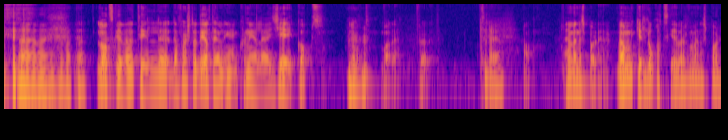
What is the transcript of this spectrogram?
Nej, nej, jag fattar. Låtskrivare till eh, den första deltävlingen, Cornelia Jacobs låt var det för övrigt. Till dig. En Vänersborgare. Vi har mycket låtskrivare från Vänersborg.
